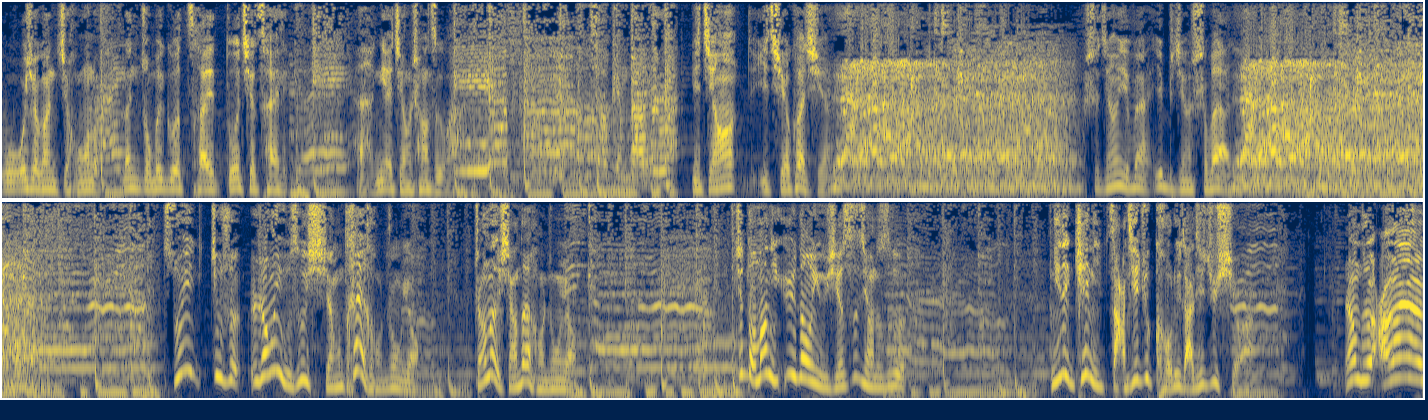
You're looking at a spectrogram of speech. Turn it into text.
我我想跟你结婚了，那你准备给我彩多少钱彩礼？哎，按斤称走啊，一斤一千块钱，十斤一万，一百斤十万的。所以就是人有时候心态很重要，真的心态很重要。就等到你遇到有些事情的时候，你得看你咋地去考虑，咋地去想。然后他说：“哎呀，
